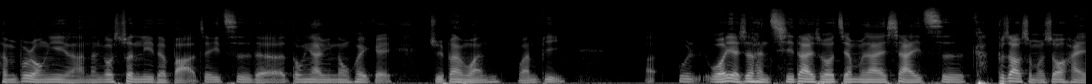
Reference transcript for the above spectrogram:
很不容易啦，能够顺利的把这一次的东亚运动会给举办完完毕。啊，我我也是很期待说柬埔寨下一次，不知道什么时候还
